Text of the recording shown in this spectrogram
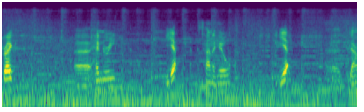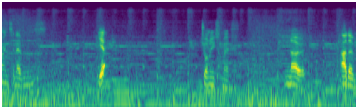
Greg? Uh, Henry. Yep, Tannehill. yep, Uh, Darrynton Evans. yep. Jonnu Smith. No. Adam.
